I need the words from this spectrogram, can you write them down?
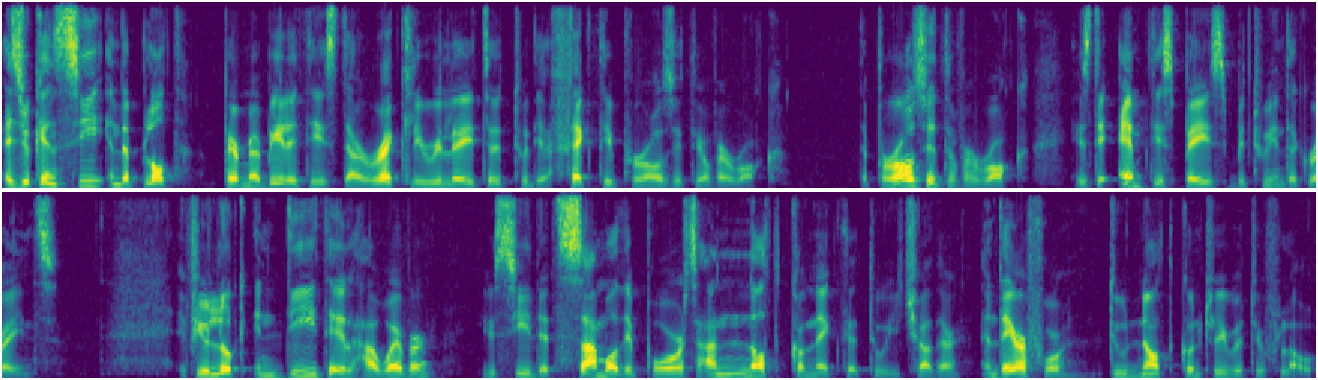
As you can see in the plot, permeability is directly related to the effective porosity of a rock. The porosity of a rock is the empty space between the grains. If you look in detail, however, you see that some of the pores are not connected to each other and therefore do not contribute to flow.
